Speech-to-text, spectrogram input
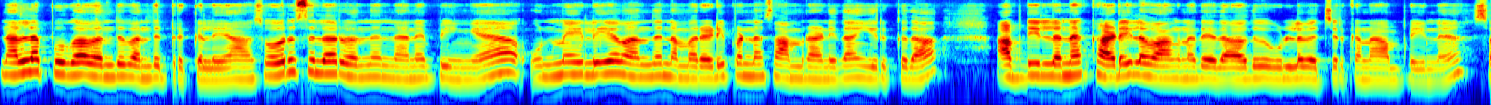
நல்ல புகை வந்து வந்துட்டுருக்கு இல்லையா? ஸோ ஒரு சிலர் வந்து நினைப்பீங்க உண்மையிலேயே வந்து நம்ம ரெடி பண்ண சாம்பிராணி தான் இருக்குதா? அப்படி இல்லைன்னா கடையில் வாங்கினது ஏதாவது உள்ளே வச்சுருக்கேனா அப்படின்னு? ஸோ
